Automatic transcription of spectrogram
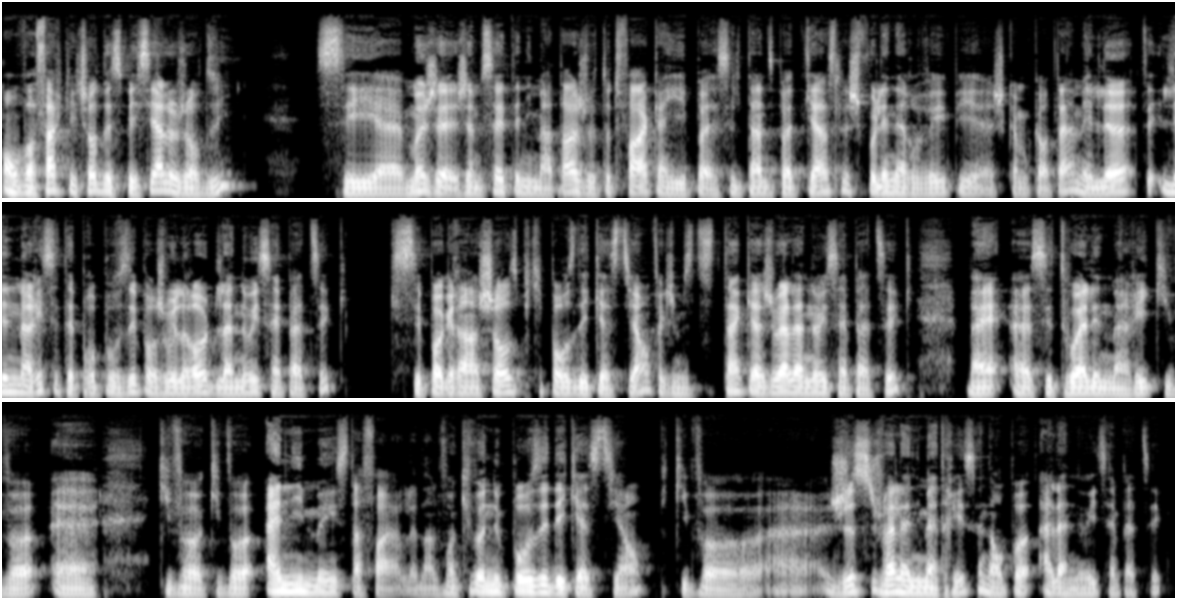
On va faire quelque chose de spécial aujourd'hui. C'est euh, moi j'aime ça être animateur, je veux tout faire quand il est c'est le temps du podcast. Je suis pas l'énervé puis euh, je suis comme content. Mais là, Lynn Marie s'était proposée pour jouer le rôle de la nouille sympathique, qui sait pas grand chose puis qui pose des questions. Fait je me suis dit tant qu'à jouer à la nouille sympathique, ben euh, c'est toi Lynn Marie qui va qui va, qui va animer cette affaire-là, dans le fond, qui va nous poser des questions, puis qui va euh, juste jouer à l'animatrice, non pas à la nouille sympathique.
